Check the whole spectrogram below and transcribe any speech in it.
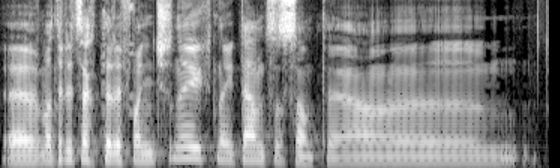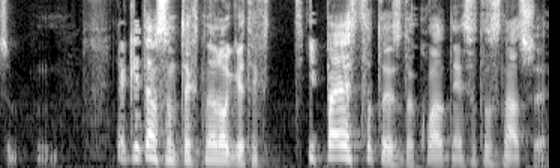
e, w matrycach telefonicznych, no i tam co są te... e, czy- Jakie tam są technologie tych... IPS, co to jest dokładnie? Co to znaczy?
